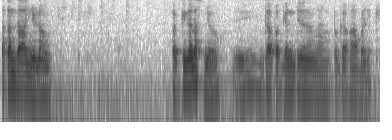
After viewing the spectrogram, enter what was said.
Tatandaan nyo lang, pag kinalas nyo, eh, dapat ganun din ang ah, pagkakabalik.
